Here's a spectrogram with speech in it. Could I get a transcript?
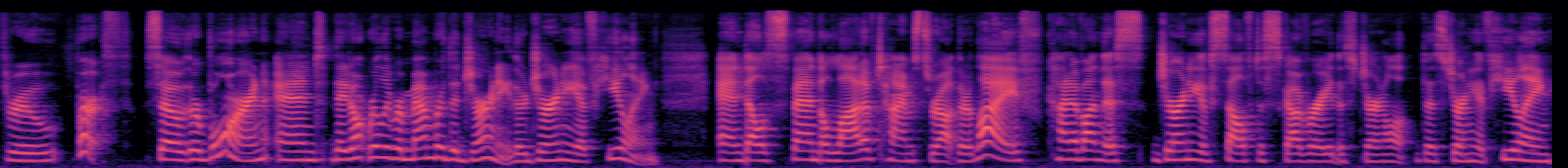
through birth. So, they're born and they don't really remember the journey, their journey of healing. And they'll spend a lot of times throughout their life kind of on this journey of self discovery, this, journal, this journey of healing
